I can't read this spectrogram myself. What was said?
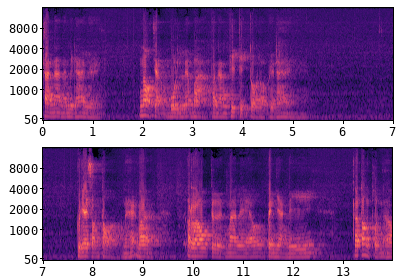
ชาติหน้านั้นไม่ได้เลย นอกจากบุญและบาปตอนนั้นที่ติดตัวเราไปได้ คุณยายสอนต่อนะฮะว่าเราเกิดมาแล้วเป็นอย่างนี้ ก็ต้องทนเอา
